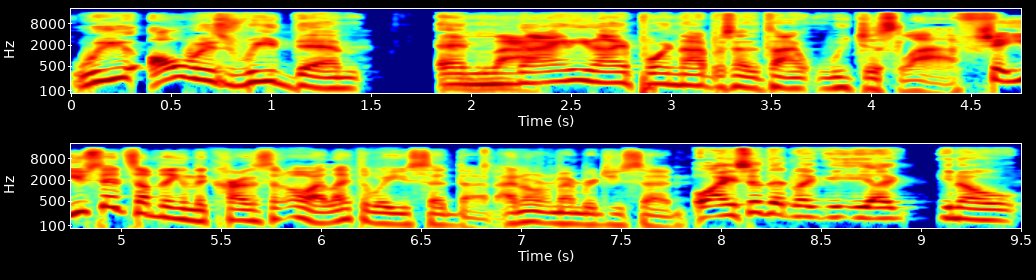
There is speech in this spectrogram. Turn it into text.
We always read them, and Laugh. ninety nine point nine percent of the time, we just laugh. Shay, you said something in the car that said, "Oh, I like the way you said that." I don't remember what you said. Well, I said that like like you know,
